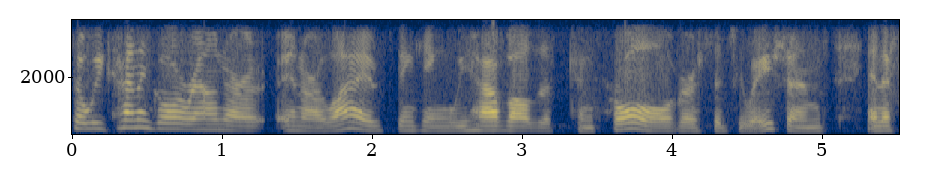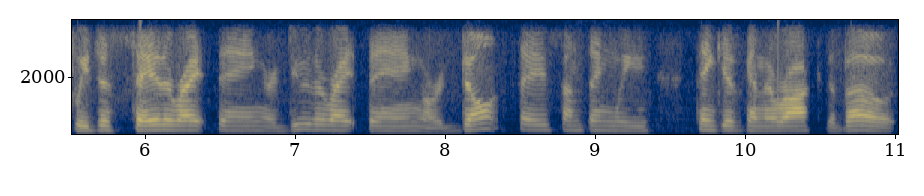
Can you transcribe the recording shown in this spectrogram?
So we kind of go around our in our lives thinking we have all this control over situations, and if we just say the right thing or do the right thing or don't say something we think is going to rock the boat,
